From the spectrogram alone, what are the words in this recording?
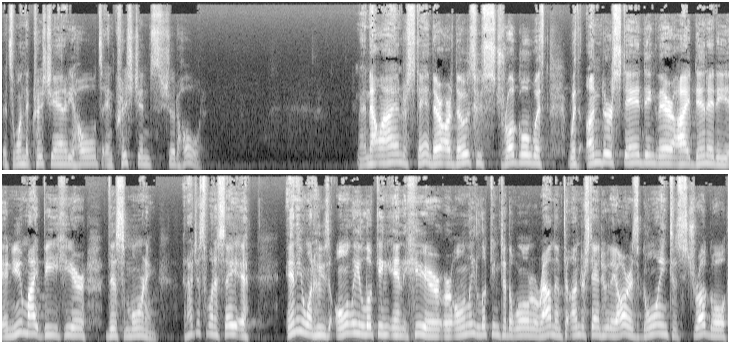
it's one that Christianity holds, and Christians should hold. Now, I understand there are those who struggle with, with understanding their identity, and you might be here this morning. And I just want to say, if anyone who's only looking in here or only looking to the world around them to understand who they are is going to struggle.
